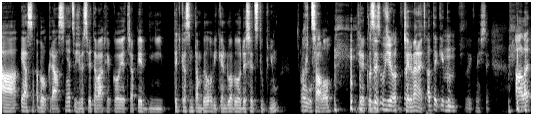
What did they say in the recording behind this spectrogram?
A já jsem, a bylo krásně, což ve Světavách jako je třeba pět dní. Teďka jsem tam byl o víkendu a bylo 10 stupňů. A Oh. chcalo. Že jako To jsi užil. Červenec. A tak jako Mm. zvykneš si. Ale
